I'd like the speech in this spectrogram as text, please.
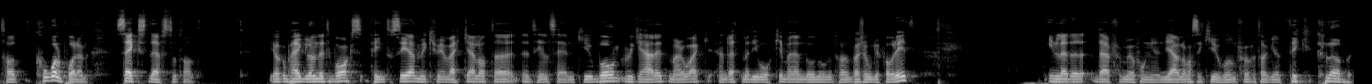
ta koll på den. Sex deaths totalt. Jakob Hägglund är tillbaks, fint att se, mycket fin vecka, lotta eh, till sig en Cubone, mycket härligt, Marowak, en rätt medioker men ändå något av en personlig favorit. Inledde därför med att fånga en jävla massa Cubone för att få tag i en thick club.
